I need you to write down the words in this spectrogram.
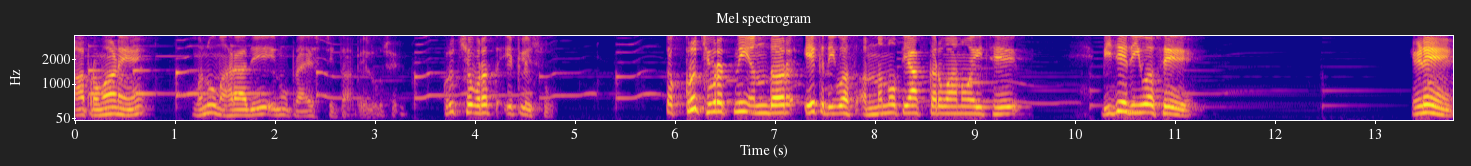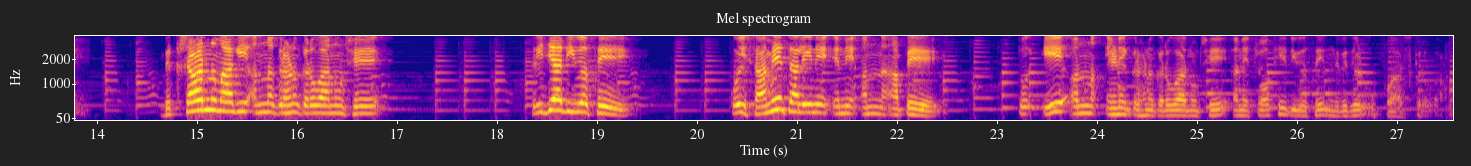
આ પ્રમાણે મનુ મહારાજે એનું પ્રાયશ્ચિત આપેલું છે. કૃચ્છ વ્રત એટલે શું? તો કૃચ્છ વ્રતની અંદર એક દિવસ અન્નનો ત્યાગ કરવાનો હોય છે, બીજે દિવસે એણે ભિક્ષાન્ન માગી અન્ન ગ્રહણ કરવાનું છે. ત્રીજા દિવસે કોઈ સામે ચાલીને એને અન્ન આપે, તો એ અન્ન એણે ગ્રહણ કરવાનું છે અને ચોથે દિવસે નિર્જળ ઉપવાસ કરવાનો.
